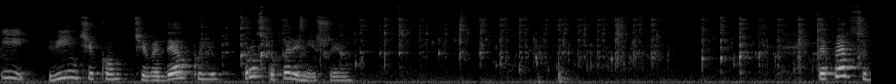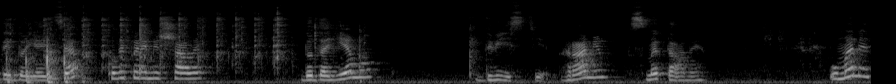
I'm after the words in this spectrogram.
І вінчиком чи виделкою просто перемішуємо. Тепер сюди до яйця, коли перемішали, додаємо 200 грамів сметани. У мене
